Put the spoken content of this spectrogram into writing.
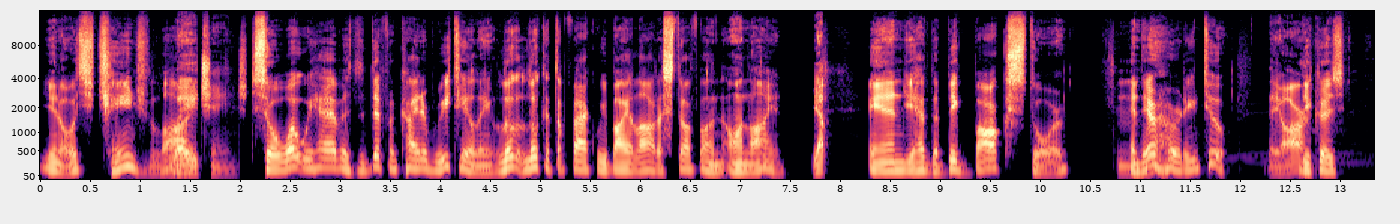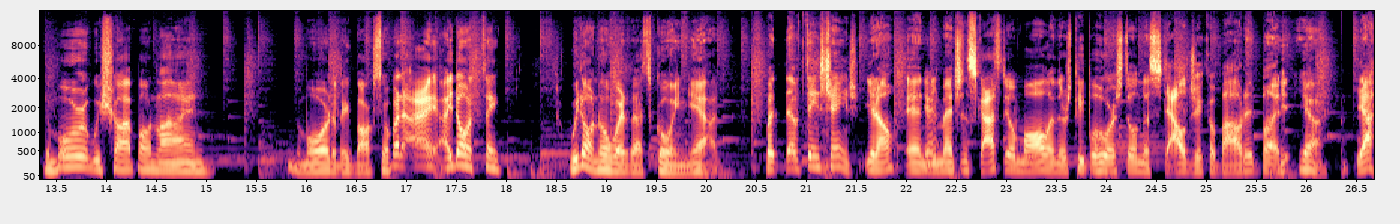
you know, it's changed a lot. Way changed. So what we have is a different kind of retailing. Look look at the fact we buy a lot of stuff on online. Yep. And you have the big box store, and they're Mhm. hurting too they are. because the more we shop online, the more the big box store. But I, I don't think we don't know where that's going yet. but th- things change, you know. And Yeah. you mentioned Scottsdale Mall, and there's people who are still nostalgic about it. But Y- yeah. yeah,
